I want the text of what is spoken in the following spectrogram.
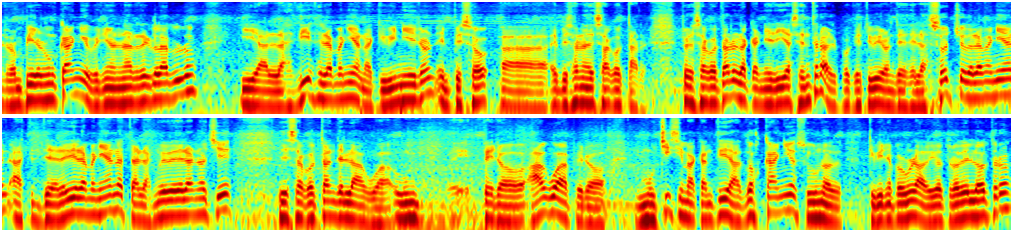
rompieron un caño, vinieron a arreglarlo y a las 10 de la mañana que vinieron empezó a, empezaron a desagotar. Pero desagotaron la cañería central, porque estuvieron desde las 8 de la mañana, hasta, de las 10 de la mañana hasta las 9 de la noche desagotando el agua. Eh, pero agua, pero muchísima cantidad, dos caños, uno que viene por un lado y otro del otro,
